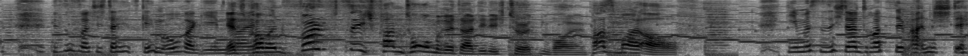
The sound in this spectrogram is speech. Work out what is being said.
Wieso sollte ich da jetzt Game Over gehen? Jetzt Weil- kommen 50 Phantomritter, die dich töten wollen. Pass mal auf. Die müssen sich dann trotzdem anstellen.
